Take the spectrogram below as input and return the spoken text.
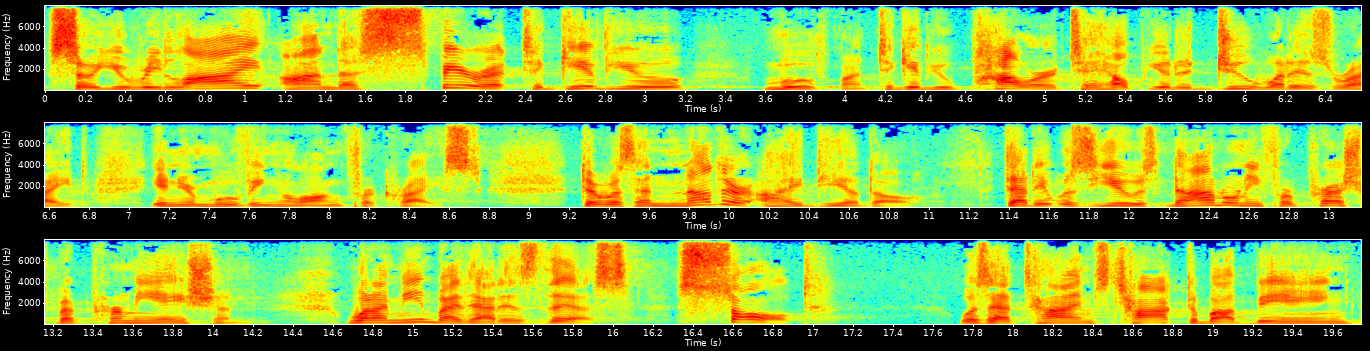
So you rely on the Spirit to give you movement, to give you power, to help you to do what is right in your moving along for Christ. There was another idea, though, that it was used not only for pressure, but permeation. What I mean by that is this salt was at times talked about being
